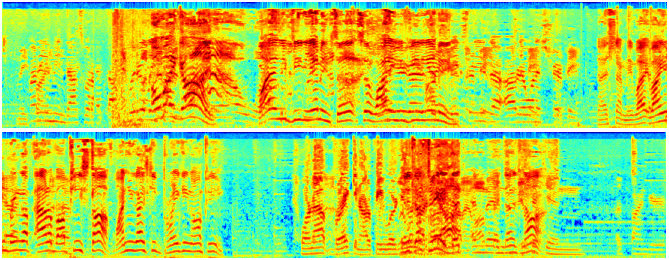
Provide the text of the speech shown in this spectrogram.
Let me What do you mean? That's what I thought. Literally. Oh my god! Ow! Why are you VDMing, sir? Sir, why are of you guys is VDMing? Shakespeare, the other uh, one is Trippy. That's not me. Why, why you Yeah. bring up out of RP stuff? Why do you guys keep breaking RP? We're not breaking RP. We're You doing just our job. That- And then That's not. let's find your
